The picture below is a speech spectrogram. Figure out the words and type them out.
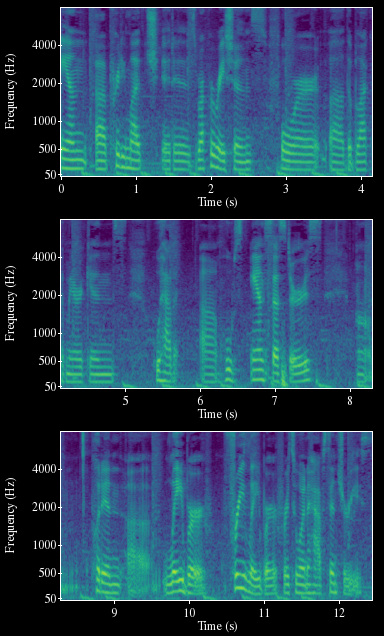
And uh, pretty much it is reparations for uh, the black Americans who have, uh, whose ancestors um, put in uh, labor, free labor, for two and a half centuries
